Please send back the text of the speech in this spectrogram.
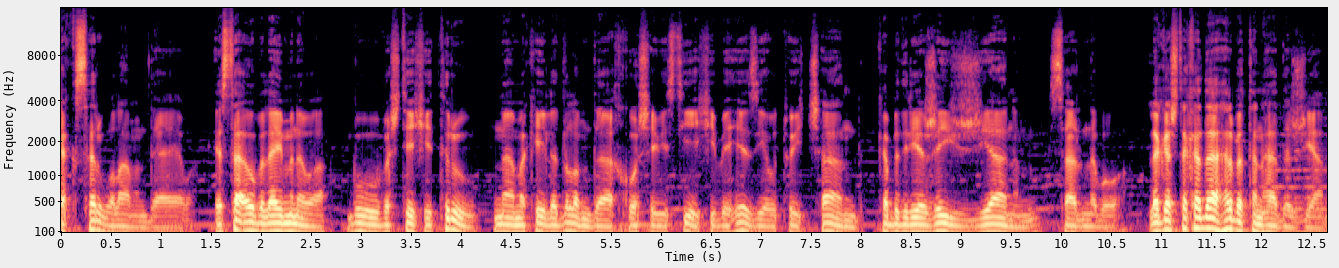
یەکسەر وەڵامم دایەوە ئێستا ئەو بەلای منەوە بوو بە شتێکی تر و نامەکەی لە دڵمدا خۆشەویستییەکی بەهێزی ئەوتۆی چاند کە بە درێژەی ژیانم سارد نەبۆوە. لە گەشتەکەدا هەر بە تەنها دەژیام.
